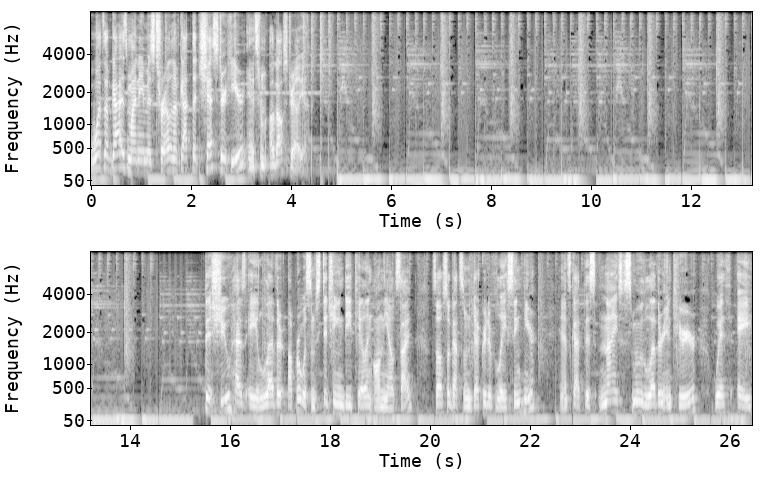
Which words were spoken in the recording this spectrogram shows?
What's up guys, my name is Terrell and I've got the Chester here and it's from UGG Australia. This shoe has a leather upper with some stitching and detailing on the outside. It's also got some decorative lacing here and it's got this nice smooth leather interior with a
